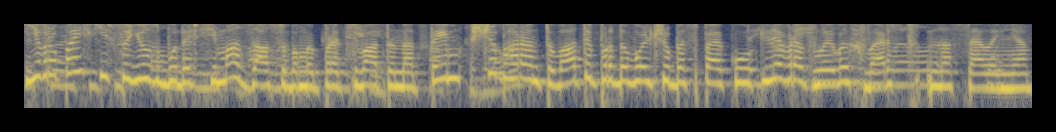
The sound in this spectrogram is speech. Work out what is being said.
Європейський союз буде всіма засобами працювати над тим, щоб гарантувати продовольчу безпеку для вразливих верств населення.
